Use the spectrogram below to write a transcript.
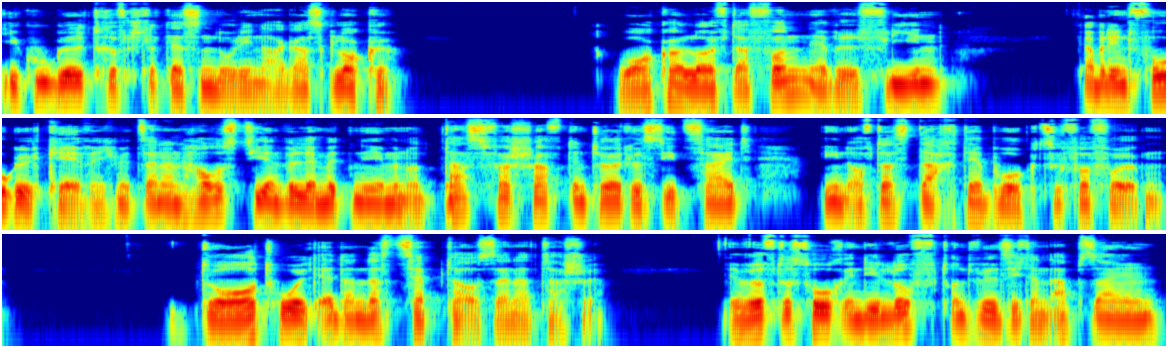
Die Kugel trifft stattdessen Norinagas Glocke. Walker läuft davon, er will fliehen, aber den Vogelkäfig mit seinen Haustieren will er mitnehmen und das verschafft den Turtles die Zeit, ihn auf das Dach der Burg zu verfolgen. Dort holt er dann das Zepter aus seiner Tasche. Er wirft es hoch in die Luft und will sich dann abseilen.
